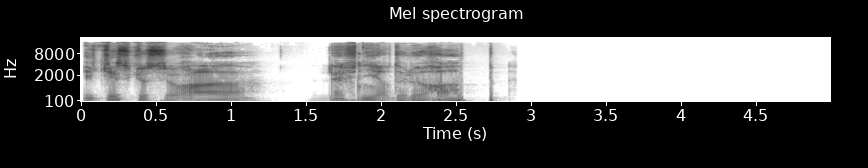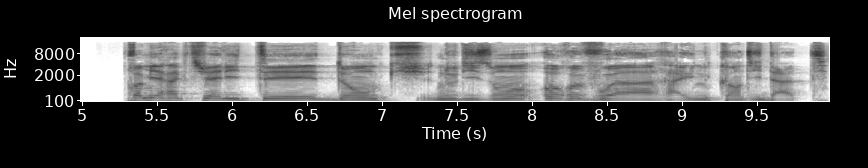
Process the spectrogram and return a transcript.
et qu'est-ce que sera l'avenir de l'Europe? Première actualité, donc, nous disons au revoir à une candidate.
